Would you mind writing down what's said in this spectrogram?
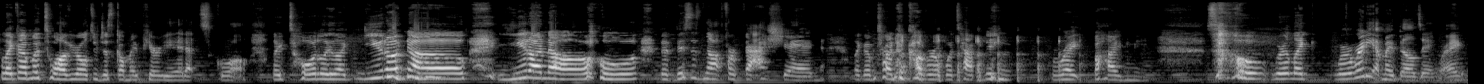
Like, I'm a 12 year old who just got my period at school. Like, totally, like, you don't know. you don't know that this is not for fashion. Like, I'm trying to cover up what's happening right behind me. So, we're like, we're already at my building, right?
